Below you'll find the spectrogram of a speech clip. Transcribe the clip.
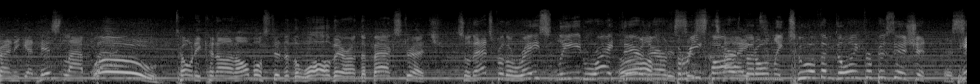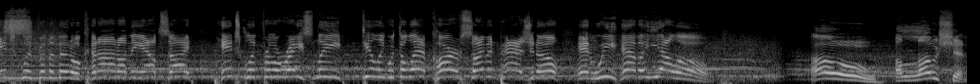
trying to get his lap back. Whoa! Tony Kanaan almost into the wall there on the backstretch. So that's for the race lead right there. Oh, there are three cars, tight. but only two of them going for position. This is- Hinchcliffe in the middle, Kanaan on the outside. Hinchcliffe for the race lead, dealing with the lap car of Simon Pagenaud, and we have a yellow. Oh, Aleshin.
